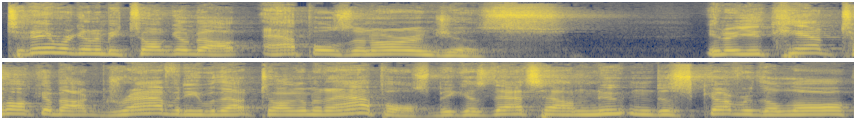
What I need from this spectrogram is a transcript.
Today we're going to be talking about apples and oranges. You know, you can't talk about gravity without talking about apples because that's how Newton discovered the law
